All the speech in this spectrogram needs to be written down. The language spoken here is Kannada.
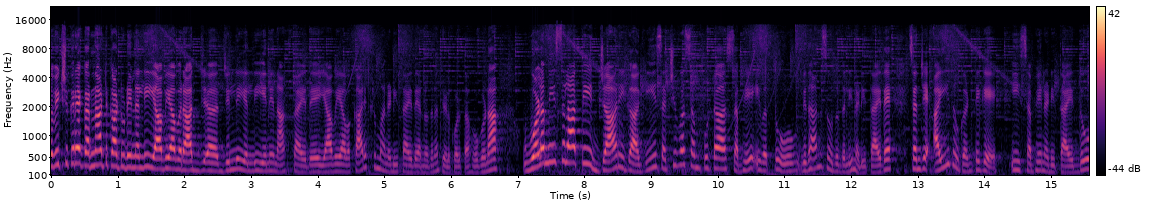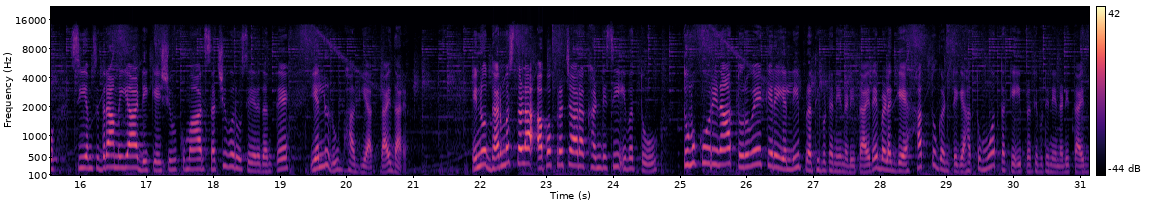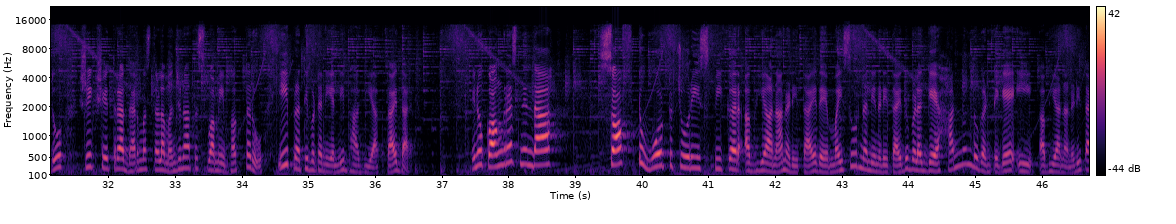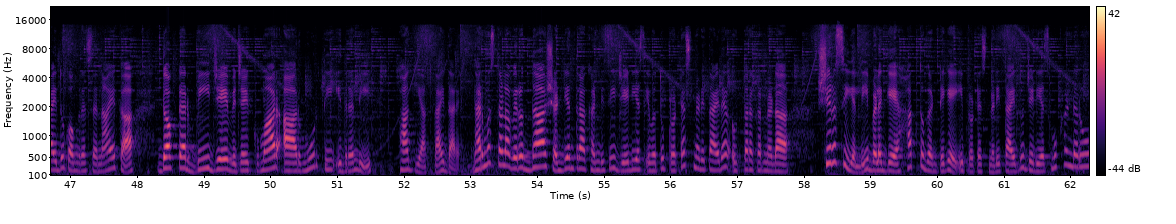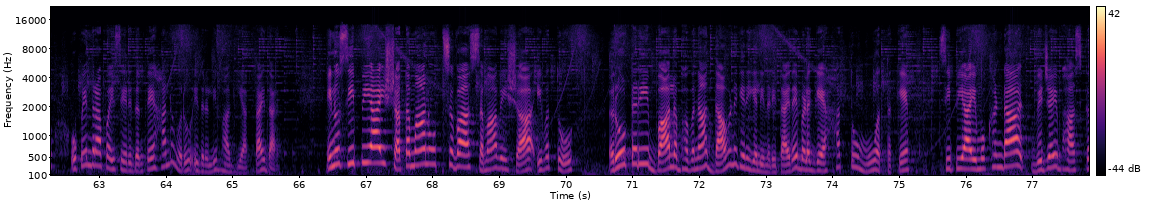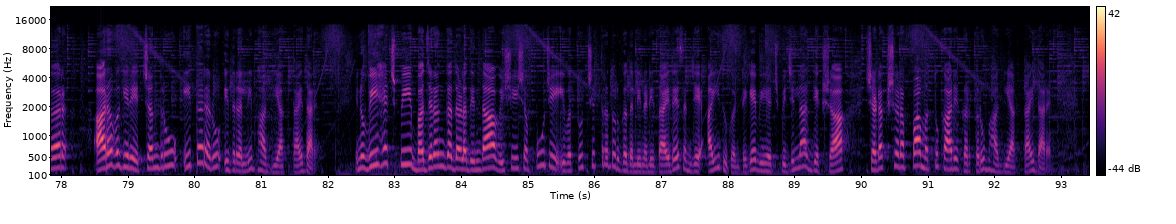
ಸೊ ವೀಕ್ಷಕರೇ, ಕರ್ನಾಟಕ ಟುಡೇನಲ್ಲಿ ಯಾವ ಯಾವ ರಾಜ್ಯ, ಜಿಲ್ಲೆಯಲ್ಲಿ ಏನೇನು ಆಗ್ತಾ ಇದೆ, ಯಾವ ಯಾವ ಕಾರ್ಯಕ್ರಮ ನಡೀತಾ ಇದೆ ಅನ್ನೋದನ್ನ ತಿಳ್ಕೊಳ್ತಾ ಹೋಗೋಣ. ಒಳ ಮೀಸಲಾತಿ ಜಾರಿಗಾಗಿ ಸಚಿವ ಸಂಪುಟ ಸಭೆ ಇವತ್ತು ವಿಧಾನಸೌಧದಲ್ಲಿ ನಡೀತಾ ಇದೆ. ಸಂಜೆ ಐದು ಗಂಟೆಗೆ ಈ ಸಭೆ ನಡೀತಾ ಇದ್ದು, ಸಿಎಂ ಸಿದ್ದರಾಮಯ್ಯ ಡಿಕೆ ಶಿವಕುಮಾರ್ ಸಚಿವರು ಸೇರಿದಂತೆ ಎಲ್ಲರೂ ಭಾಗಿಯಾಗ್ತಾ ಇದ್ದಾರೆ. ಇನ್ನು ಧರ್ಮಸ್ಥಳ ಅಪಪ್ರಚಾರ ಖಂಡಿಸಿ ಇವತ್ತು ತುಮಕೂರಿನ ತುರುವೇಕೆರೆಯಲ್ಲಿ ಪ್ರತಿಭಟನೆ ನಡೀತಾ ಇದೆ. ಬೆಳಗ್ಗೆ ಹತ್ತು ಗಂಟೆಗೆ, ಹತ್ತು ಮೂವತ್ತಕ್ಕೆ ಈ ಪ್ರತಿಭಟನೆ ನಡೀತಾ ಇದ್ದು ಶ್ರೀ ಕ್ಷೇತ್ರ ಧರ್ಮಸ್ಥಳ ಮಂಜುನಾಥ ಸ್ವಾಮಿ ಭಕ್ತರು ಈ ಪ್ರತಿಭಟನೆಯಲ್ಲಿ ಭಾಗಿಯಾಗ್ತಾ ಇದ್ದಾರೆ. ಇನ್ನು ಕಾಂಗ್ರೆಸ್ನಿಂದ ಸಾಫ್ಟ್ ವೋಟ್ ಚೋರಿ ಸ್ಪೀಕರ್ ಅಭಿಯಾನ ನಡೀತಾ ಇದೆ. ಮೈಸೂರಿನಲ್ಲಿ ನಡೀತಾ ಇದ್ದು, ಬೆಳಗ್ಗೆ ಹನ್ನೊಂದು ಗಂಟೆಗೆ ಈ ಅಭಿಯಾನ ನಡೀತಾ ಇದ್ದು, ಕಾಂಗ್ರೆಸ್ ನಾಯಕ doctor B J Vijay Kumar R Murthy ಇದರಲ್ಲಿ ಭಾಗಿಯಾಗ್ತಾ ಇದ್ದಾರೆ. ಧರ್ಮಸ್ಥಳ ವಿರುದ್ಧ ಷಡ್ಯಂತ್ರ ಖಂಡಿಸಿ ಜೆಡಿಎಸ್ ಇವತ್ತು ಪ್ರೊಟೆಸ್ಟ್ ನಡೀತಾ ಇದೆ. ಉತ್ತರ ಕನ್ನಡ ಶಿರಸಿಯಲ್ಲಿ ಬೆಳಗ್ಗೆ ಹತ್ತು ಗಂಟೆಗೆ ಈ ಪ್ರೊಟೆಸ್ಟ್ ನಡೀತಾ ಇದ್ದು, ಜೆಡಿಎಸ್ ಮುಖಂಡರು ಉಪೇಂದ್ರ ಪೈ ಸೇರಿದಂತೆ ಹಲವರು ಇದರಲ್ಲಿ ಭಾಗಿಯಾಗ್ತಾ ಇದ್ದಾರೆ. ಇನ್ನು ಸಿಪಿಐ ಶತಮಾನೋತ್ಸವ ಸಮಾವೇಶ ಇವತ್ತು ರೋಟರಿ ಬಾಲಭವನ ದಾವಣಗೆರೆಯಲ್ಲಿ ನಡೀತಾ ಇದೆ. ಬೆಳಗ್ಗೆ ಹತ್ತು ಮೂವತ್ತಕ್ಕೆ ಸಿಪಿಐ ಮುಖಂಡ ವಿಜಯ್ ಭಾಸ್ಕರ್ ಅರವಗೆರೆ ಚಂದ್ರು ಇತರರು ಇದರಲ್ಲಿ ಭಾಗಿಯಾಗ್ತಾ ಇದ್ದಾರೆ. ಇನ್ನು ವಿಎಚ್ಪಿ ಬಜರಂಗ ದಳದಿಂದ ವಿಶೇಷ ಪೂಜೆ ಇವತ್ತು ಚಿತ್ರದುರ್ಗದಲ್ಲಿ ನಡೀತಾ ಇದೆ. ಸಂಜೆ ಐದು ಗಂಟೆಗೆ ವಿಎಚ್ಪಿ ಜಿಲ್ಲಾಧ್ಯಕ್ಷ ಷಡಕ್ಷರಪ್ಪ ಮತ್ತು ಕಾರ್ಯಕರ್ತರು ಭಾಗಿಯಾಗ್ತಾ ಇದ್ದಾರೆ.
